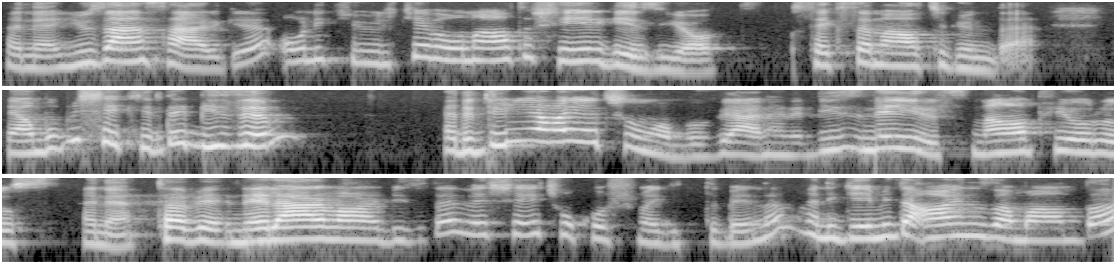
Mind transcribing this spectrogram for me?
hani yüzen sergi 12 ülke ve 16 şehir geziyor 86 günde. Yani bu bir şekilde bizim hani dünyaya açılmamız yani hani biz neyiz, ne yapıyoruz, hani Tabii. neler var bizde ve şey çok hoşuma gitti benim. Hani gemide aynı zamanda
